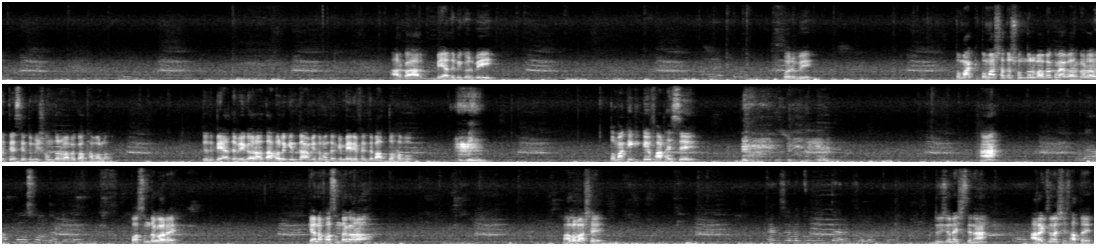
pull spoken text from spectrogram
আর আর বেয়াদবি করবি? হ্যাঁ করবি? তোমাকে, তোমার সাথে সুন্দরভাবে ব্যবহার করা হইতেছে, তুমি সুন্দরভাবে কথা বলো। যদি বেয়া বেয়াদবি করো, তাহলে কিন্তু আমি তোমাদেরকে মেরে ফেলতে বাধ্য হব। তোমাকে কি কেউ পাঠাইছে? হ্যাঁ? পছন্দ করে। কেন পছন্দ করো? ভালোবাসে। দুইজন আসছে না? হ্যাঁ, আরেকজন আসছে সাথে হ্যাঁ।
